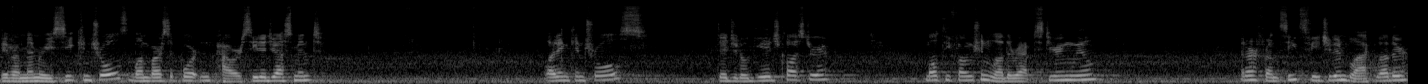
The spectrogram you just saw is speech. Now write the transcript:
We have our memory seat controls, lumbar support and power seat adjustment, lighting controls, digital gauge cluster, multifunction leather wrapped steering wheel, and our front seats featured in black leather.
